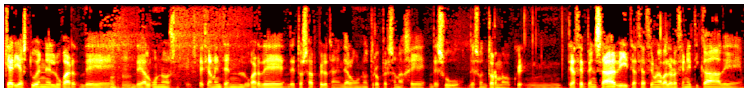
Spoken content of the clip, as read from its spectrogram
qué harías tú en el lugar de, uh -huh. de algunos, especialmente en lugar de, de, Tosar, pero también de algún otro personaje de su, de su entorno. Mm, te hace pensar y te hace hacer una valoración ética de...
